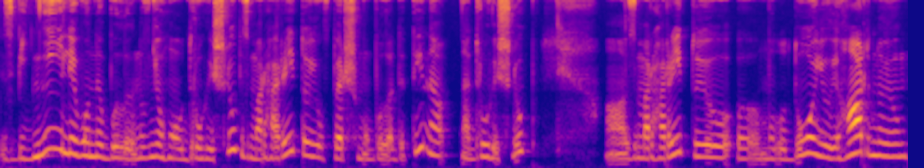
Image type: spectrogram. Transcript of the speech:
Збіднілі вони були. Ну, В нього другий шлюб з Маргаритою. В першому була дитина, а другий шлюб з Маргаритою е, молодою і гарною.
